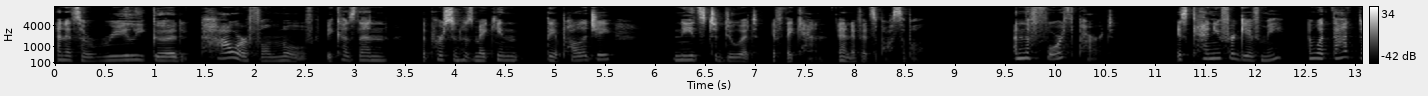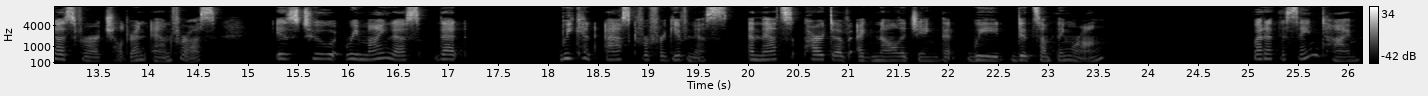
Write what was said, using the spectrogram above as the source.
And it's a really good, powerful move because then the person who's making the apology needs to do it if they can and if it's possible. And the fourth part is can you forgive me? And what that does for our children and for us is to remind us that we can ask for forgiveness. And that's part of acknowledging that we did something wrong. But at the same time,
